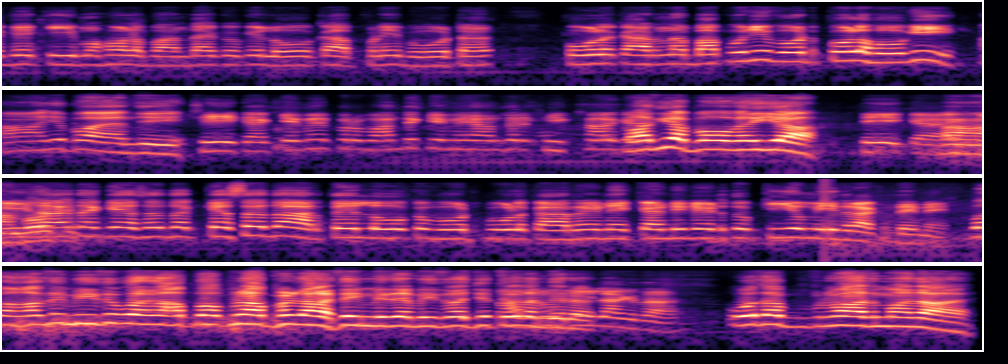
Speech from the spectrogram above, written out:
ਅੱਗੇ ਕੀ ਮਾਹੌਲ ਬਣਦਾ ਕਿਉਂਕਿ ਲੋਕ ਆਪਣੀ ਵੋਟ ਪੋਲ ਕਰਨ। ਬਾਪੂ ਜੀ ਵੋਟ ਪੋਲ ਹੋ ਗਈ? ਹਾਂ ਜੀ ਪਾ ਜਾਂਦੀ। ਠੀਕ ਹੈ ਕਿਵੇਂ ਪ੍ਰਬੰਧ ਕਿਵੇਂ ਅੰਦਰ ਠੀਕ ਠਾਕ ਹੈ? ਵਧੀਆ ਬਹੁਤ ਵਧੀਆ। ਠੀਕ ਹੈ ਹਾਂ, ਕੀ ਬਹੁਤ- ਲੱਗਦਾ ਕਿ ਇਸ ਦਾ ਕਿਸ ਆਧਾਰ ਤੇ ਲੋਕ ਵੋਟ ਪੋਲ ਕਰ ਰਹੇ ਨੇ? ਕੈਂਡੀਡੇਟ ਤੋਂ ਕੀ ਉਮੀਦ ਰੱਖਦੇ ਨੇ? ਬਾਪ ਦੇ ਮੀਤ ਆਪ ਆਪਣਾ ਆਪਣਾ ਰੱਖਦੇ ਮੇਰੇ ਉਮੀਦਵਾਰ ਜਿੱਤੇ ਉਹਦਾ ਤੁਹਾਨੂੰ ਮੇਰਾ। ਕੀ ਲੱਗਦਾ? ਉਹ ਤਾਂ ਪ੍ਰਮਾਤਮਾ ਦਾ ਹੈ।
